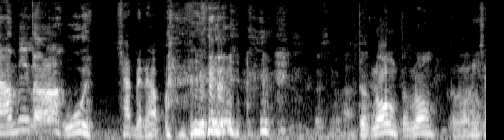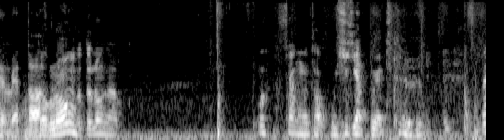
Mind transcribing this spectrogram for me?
น้ำนี่นะอุ้ยชาร์จแบตครับ ตกลงตกลงตกลงที่ใช้แบตต่อตกลงตกลงครับโอ้ช่างมันเถอะกูขี้เกียจเปิด ไป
